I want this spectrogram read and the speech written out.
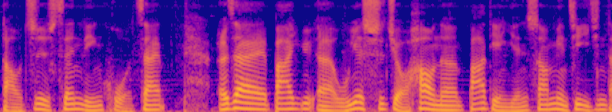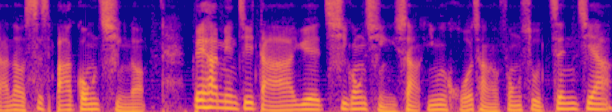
导致森林火灾。而在八月呃五月十九号呢，八点燃烧面积已经达到四十八公顷了，被害面积达约七公顷以上，因为火场的风速增加。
